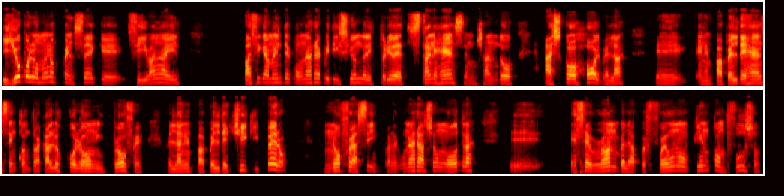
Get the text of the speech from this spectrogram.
Y yo por lo menos pensé que se iban a ir básicamente con una repetición de la historia de Stan Hansen usando a Scott Hall, ¿verdad? Eh, en el papel de Hansen contra Carlos Colón y Profe, ¿verdad? En el papel de Chiqui, pero no fue así. Por alguna razón u otra, eh, ese run, ¿verdad? Pues fue uno bien confuso,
